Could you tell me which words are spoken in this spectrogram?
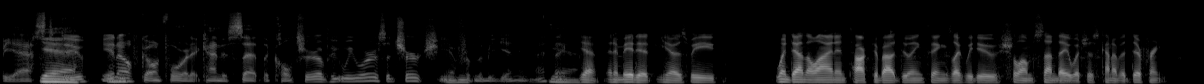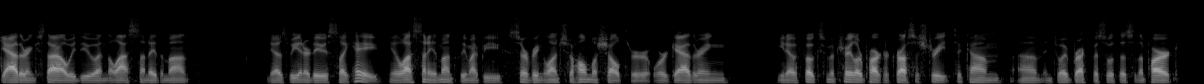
be asked Yeah. to do. You Mhm. know, going forward, it kind of set the culture of who we were as a church. You know, Mhm. from the beginning. I think. Yeah. Yeah, and it made it, you know, as we went down the line and talked about doing things like we do Shalom Sunday, which is kind of a different gathering style we do on the last Sunday of the month. You know, as we introduced, like, hey, you know, last Sunday of the month we might be serving lunch at a homeless shelter or gathering, you know, folks from a trailer park across the street to come um, enjoy breakfast with us in the park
